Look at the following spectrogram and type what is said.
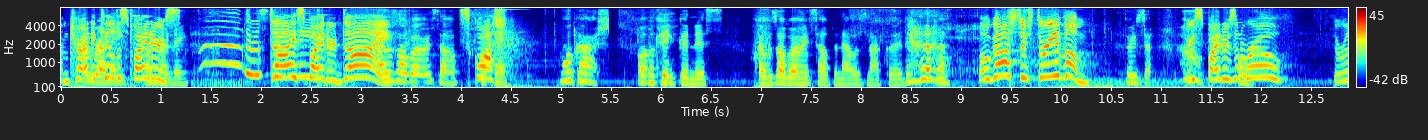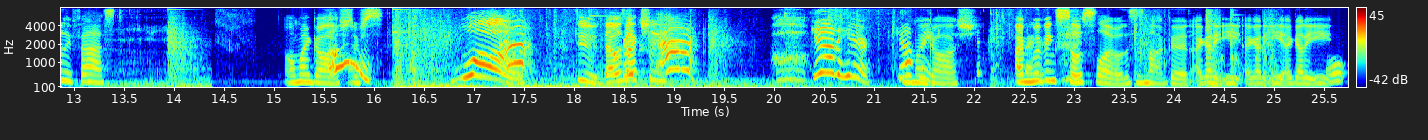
I'm trying to kill the running. I'm spiders. Ah, there was too Die, many. spider, die. I was all by myself. Squash. Okay. Oh gosh. Oh Okay. thank goodness. I was all by myself and that was not good. Oh gosh, there's three of them! There's Three spiders in a Oh. row. They're really fast. Oh my gosh, Oh. there's. Whoa! Dude, that was actually. Ah! Get out of here! Oh my me! gosh. I'm moving so slow. This is not good. I gotta eat. I gotta eat. I gotta eat. Oh,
